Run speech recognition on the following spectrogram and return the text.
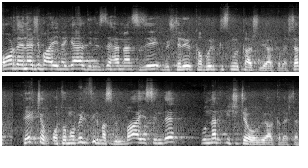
Orada enerji bayine geldiğinizde hemen sizi müşteri kabul kısmı karşılıyor arkadaşlar. Pek çok otomobil firmasının bayisinde bunlar iç içe oluyor arkadaşlar.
